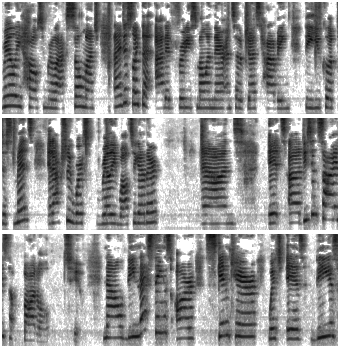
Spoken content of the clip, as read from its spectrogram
really helps me relax so much. And I just like that added fruity smell in there instead of just having the eucalyptus mint. It actually works really well together. And it's a decent sized bottle Now, the next things are skincare, which is these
